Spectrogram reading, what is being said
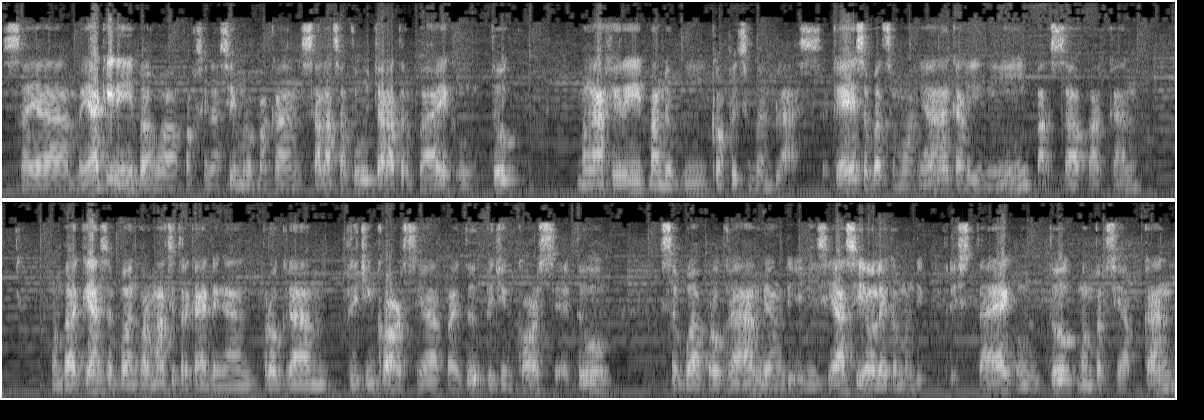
saya meyakini bahwa vaksinasi merupakan salah satu cara terbaik untuk mengakhiri pandemi COVID-19. Oke, sobat semuanya, kali ini Pak Saf akan membagikan sebuah informasi terkait dengan program Bridging Course ya. Apa itu Bridging Course? Yaitu sebuah program yang diinisiasi oleh Kemendikbudristek untuk mempersiapkan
